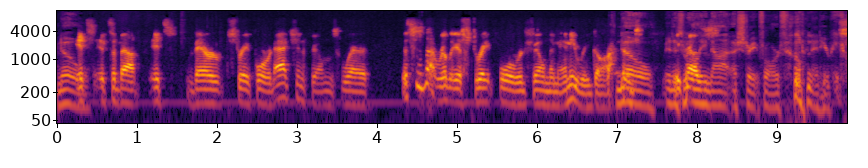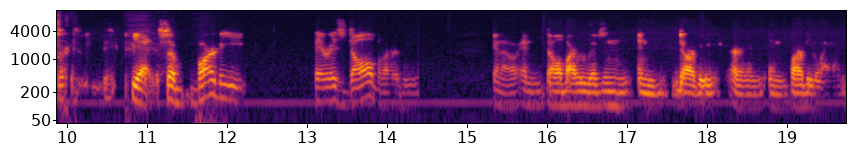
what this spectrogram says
no, it's it's about it's their straightforward action films where this is not really a straightforward film in any regard. No, it is really not a straightforward film in any regard. yeah so barbie there is doll barbie you know and doll barbie lives in in darby or in, in barbie land.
